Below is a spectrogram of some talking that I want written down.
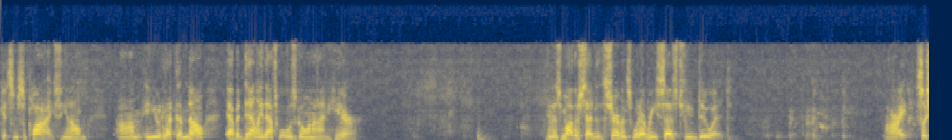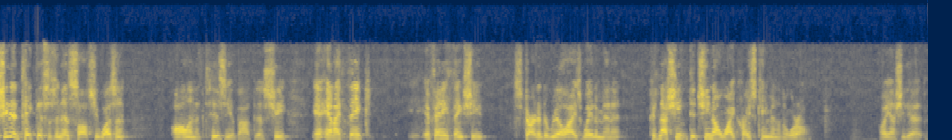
get some supplies, you know, um, and you would let them know. Evidently, that's what was going on here. And his mother said to the servants, whatever he says to you, do it. All right. So she didn't take this as an insult. She wasn't all in a tizzy about this. She, and, I think, if anything, she started to realize, wait a minute, because now she did she know why Christ came into the world? Oh yeah, she did.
